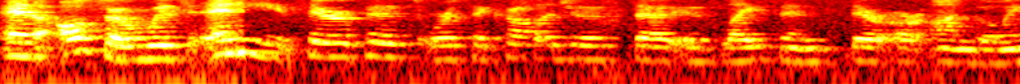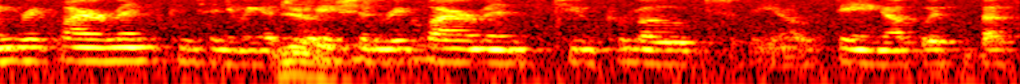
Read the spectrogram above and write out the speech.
And also with any therapist or psychologist that is licensed, there are ongoing requirements, continuing Yes. education requirements to promote, you know, staying up with best,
